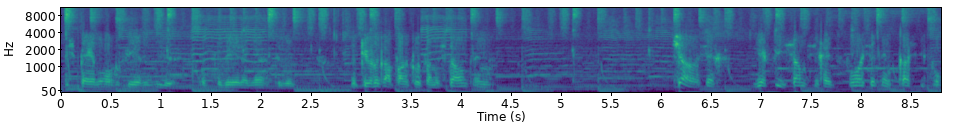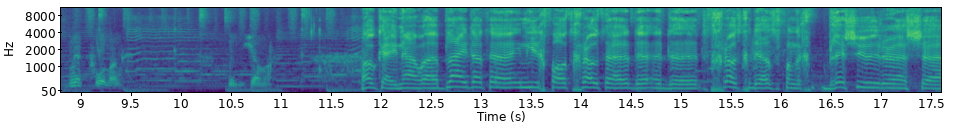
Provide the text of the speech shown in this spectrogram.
die spelen ongeveer een uur. Dat proberen we te doen. Natuurlijk afhankelijk van de stand. En... Zo, zeg, Jeffrey Samsi geeft voorzet en Kasti komt net voorlangs. Dat is jammer. Oké, nou eh, blij dat eh, in ieder geval het grote, de, de, het grote gedeelte van de blessures... eh,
